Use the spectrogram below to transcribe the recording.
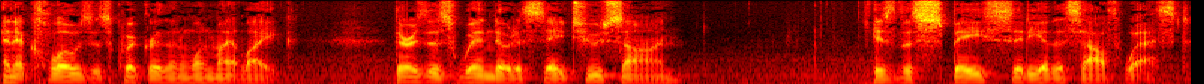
and it closes quicker than one might like. There's this window to say Tucson is the space city of the Southwest.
